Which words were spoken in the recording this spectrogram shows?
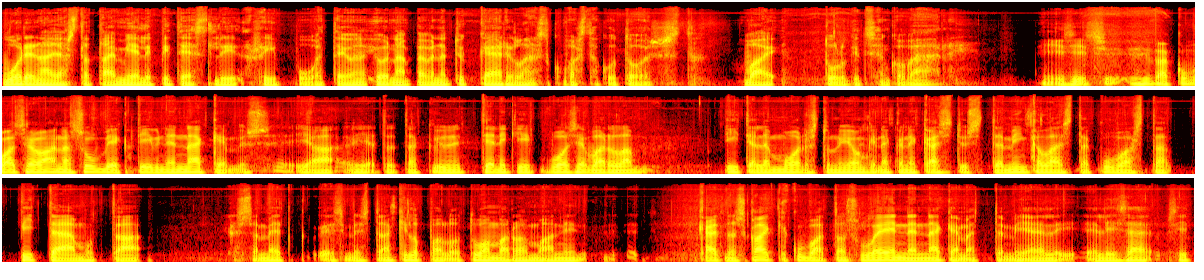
vuoden ajasta tai mielipiteestä riippuu, että joinain päivänä tykkää erilaisesta kuvasta kuin toisesta. Vai tulkitsenko väärin? Niin siis hyvä kuva, se on aina subjektiivinen näkemys ja, ja tota, kyllä nyt tietenkin vuosien varrella itselle muodostunut jonkinnäköinen käsitys, että minkälaista kuvasta pitää, mutta jos sä menet esimerkiksi tämän kilpailua tuomaroimaan, niin käytännössä kaikki kuvat on sulle ennen näkemättömiä, eli, eli sä sit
